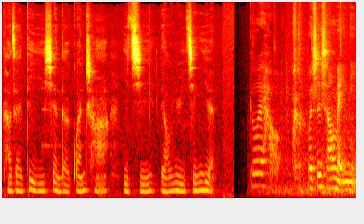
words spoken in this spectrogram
他在第一线的观察以及疗愈经验。各位好，我是肖梅妮。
